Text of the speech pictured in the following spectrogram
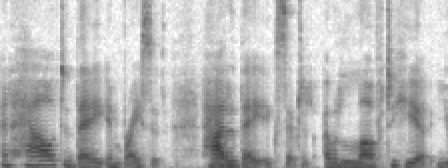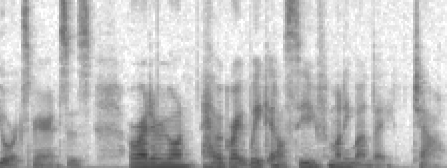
and how did they embrace it? How did they accept it? I would love to hear your experiences. Alright everyone, have a great week and I'll see you for Money Monday. Ciao.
